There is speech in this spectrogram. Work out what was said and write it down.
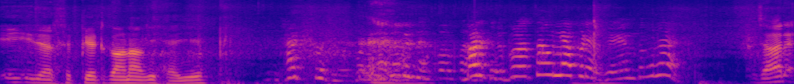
इधर से पेट काना भी है ये। जा रहे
